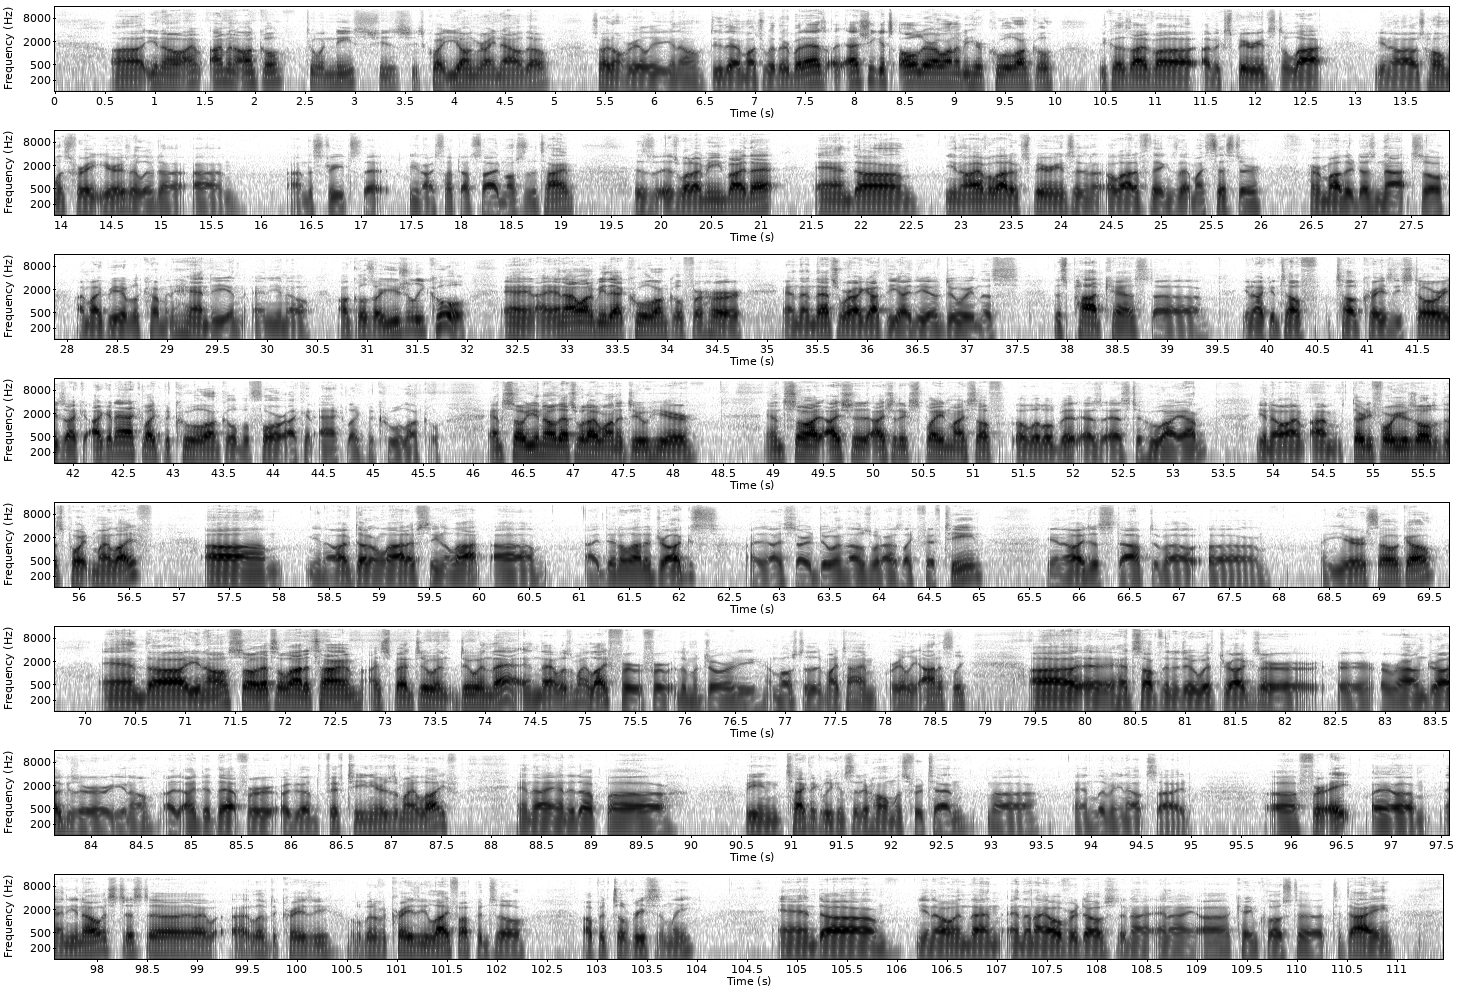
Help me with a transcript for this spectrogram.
Uh, you know, I'm I'm an uncle to a niece. She's she's quite young right now though, so I don't really you know do that much with her. But as as she gets older, I want to be her cool uncle because I've uh, I've experienced a lot. You know, I was homeless for eight years. I lived on on, on the streets. That you know, I slept outside most of the time. Is is what I mean by that. And um, you know, I have a lot of experience in a, lot of things that my sister, her mother, does not. So I might be able to come in handy. And and you know, uncles are usually cool. And I, and I want to be that cool uncle for her. And then that's where I got the idea of doing this this podcast. Uh, you know, I can tell tell crazy stories. I I can act like the cool uncle before I can act like the cool uncle, and so you know that's what I want to do here, and so I, I should I should explain myself a little bit as as to who I am. You know, I'm I'm 34 years old at this point in my life. Um, you know, I've done a lot. I've seen a lot. Um, I did a lot of drugs. I, I started doing those when I was like 15. You know, I just stopped about um, a year or so ago and uh, you know, so that's a lot of time I spent doing doing that, and that was my life for for the majority, most of the, my time, really, honestly. Uh, it had something to do with drugs or or around drugs, or you know, I I did that for a good 15 years of my life, and I ended up uh, being technically considered homeless for 10, uh, and living outside uh, for eight. Um, and you know, it's just uh, I, I lived a crazy, little bit of a crazy life up until, up until recently, and um, you know, and then and then I overdosed and I and I uh, came close to, to dying,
